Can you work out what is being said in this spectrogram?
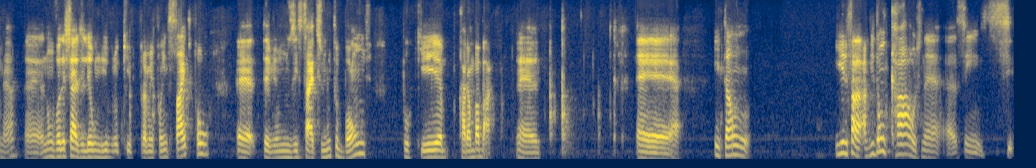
né? É, não vou deixar de ler um livro que para mim foi insightful, é, teve uns insights muito bons, porque o cara é um babaca. É, é, então, e ele fala, a vida é um caos, né? Assim, se,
